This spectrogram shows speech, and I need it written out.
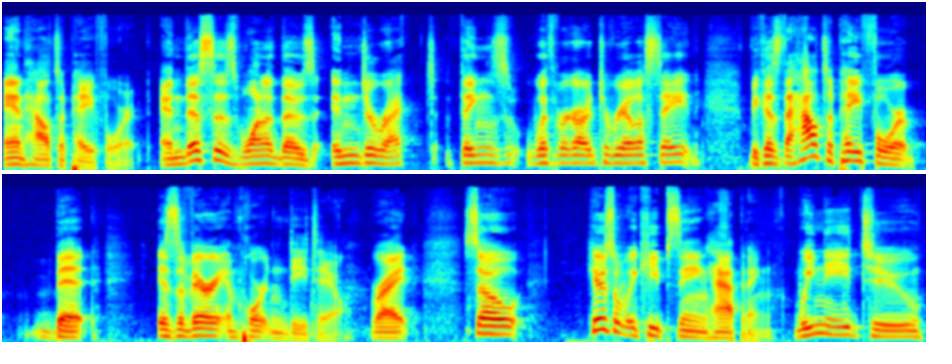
and how to pay for it. And this is one of those indirect things with regard to real estate because the how to pay for it bit is a very important detail, right? So here's what we keep seeing happening we need to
